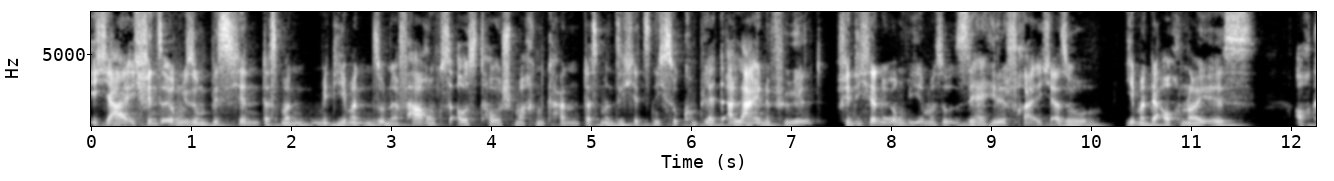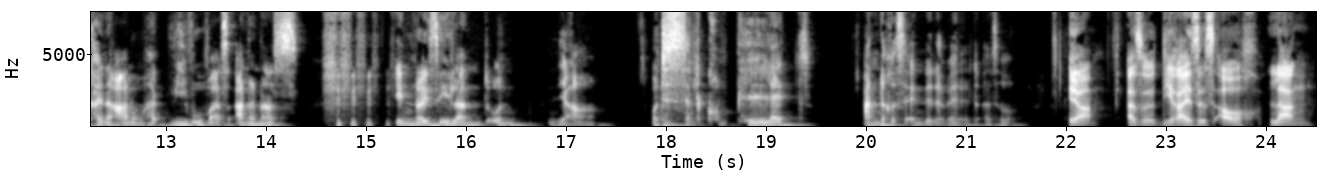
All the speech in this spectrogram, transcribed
Ich, ja, ich finde es irgendwie so ein bisschen, dass man mit jemandem so einen Erfahrungsaustausch machen kann, dass man sich jetzt nicht so komplett alleine fühlt, finde ich dann irgendwie immer so sehr hilfreich. Also jemand, der auch neu ist, auch keine Ahnung hat, wie, wo, was, Ananas, in Neuseeland und ja. Und es ist ein komplett anderes Ende der Welt. Also. Ja, also die Reise ist auch lang.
